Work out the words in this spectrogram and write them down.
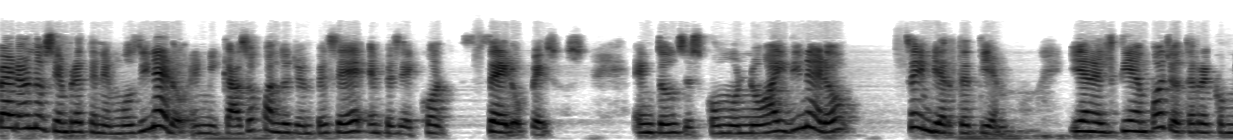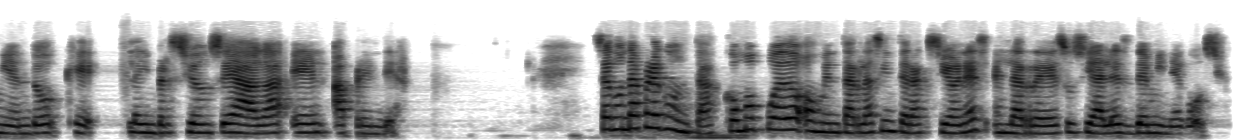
pero no siempre tenemos dinero. En mi caso, cuando yo empecé, empecé con cero pesos. Entonces, como no hay dinero, se invierte tiempo. Y en el tiempo yo te recomiendo que la inversión se haga en aprender. Segunda pregunta, ¿cómo puedo aumentar las interacciones en las redes sociales de mi negocio?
